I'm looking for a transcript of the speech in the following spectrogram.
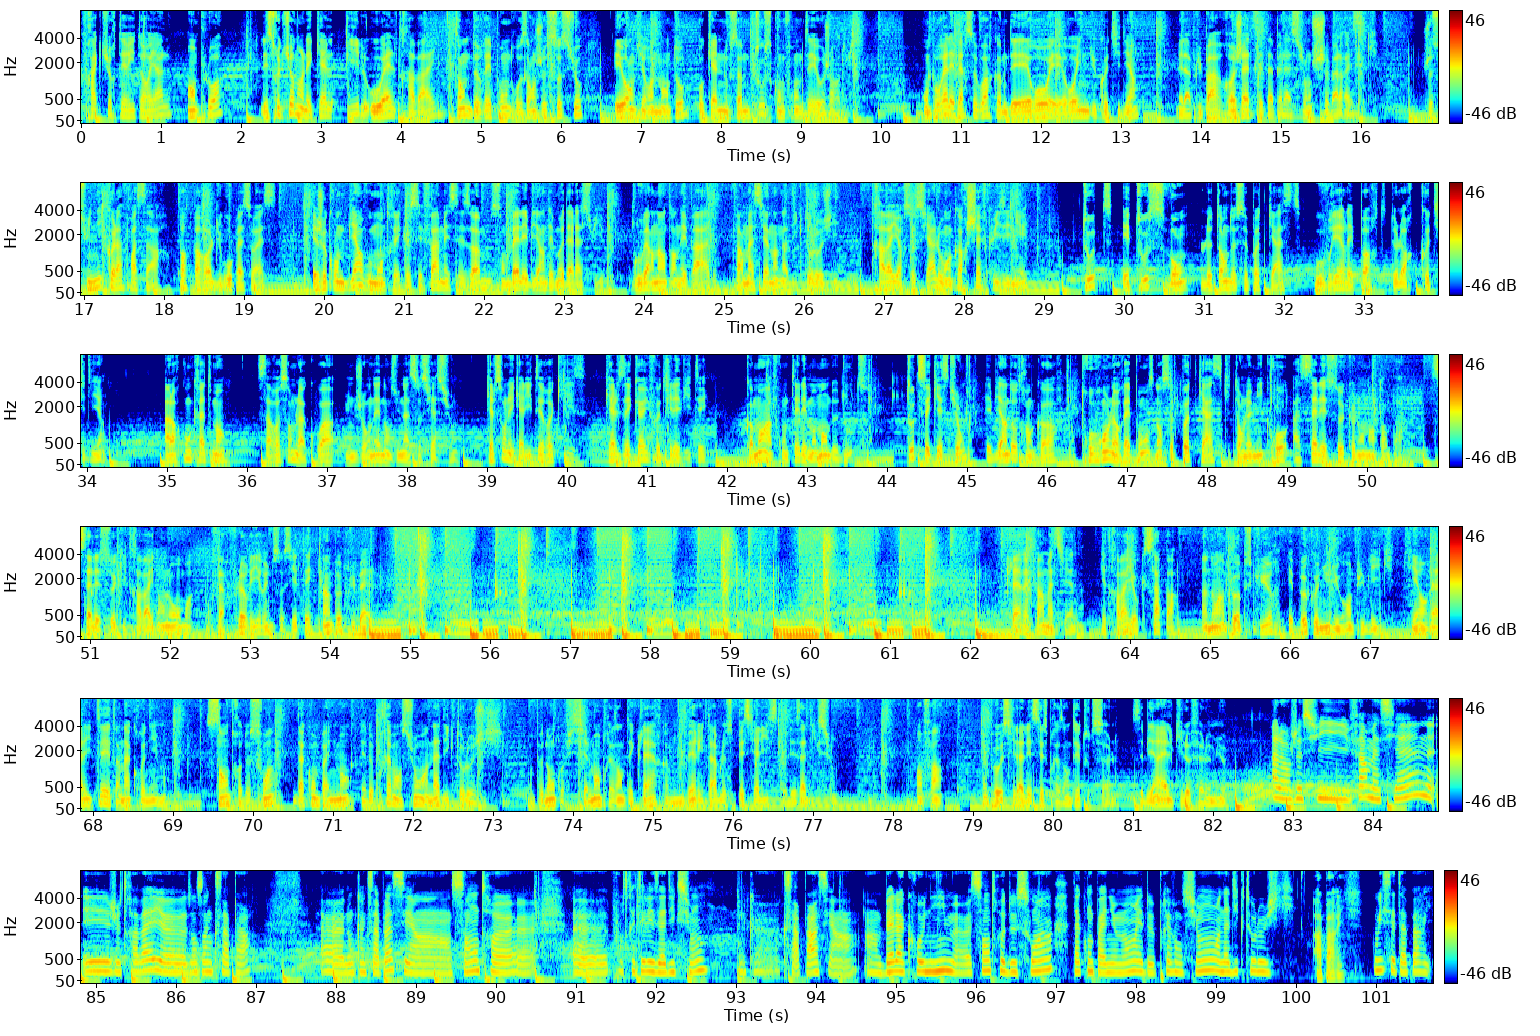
fracture territoriale, emploi, les structures dans lesquelles il ou elle travaille tentent de répondre aux enjeux sociaux et environnementaux auxquels nous sommes tous confrontés aujourd'hui. On pourrait les percevoir comme des héros et héroïnes du quotidien, mais la plupart rejettent cette appellation chevaleresque. Je suis Nicolas Froissart, porte-parole du groupe SOS, et je compte bien vous montrer que ces femmes et ces hommes sont bel et bien des modèles à suivre. Gouvernante en EHPAD, pharmacienne en addictologie, travailleur social ou encore chef cuisinier, toutes et tous vont, le temps de ce podcast, ouvrir les portes de leur quotidien. Alors concrètement, ça ressemble à quoi une journée dans une association? Quelles sont les qualités requises? Quels écueils faut-il éviter? Comment affronter les moments de doute? Toutes ces questions, et bien d'autres encore, trouveront leur réponse dans ce podcast qui tend le micro à celles et ceux que l'on n'entend pas. Celles et ceux qui travaillent dans l'ombre pour faire fleurir une société un peu plus belle. Claire est pharmacienne et travaille au XAPA, un nom un peu obscur et peu connu du grand public, qui en réalité est un acronyme. Centre de soins, d'accompagnement et de prévention en addictologie. On peut donc officiellement présenter Claire comme une véritable spécialiste des addictions. Enfin, on peut aussi la laisser se présenter toute seule. C'est bien elle qui le fait le mieux. Alors, je suis pharmacienne et je travaille euh, dans un XAPA. Euh, donc, un XAPA, c'est un centre euh, euh, pour traiter les addictions. Donc, euh, XAPA, c'est un, un bel acronyme, Centre de soins, d'accompagnement et de prévention en addictologie. À Paris. Oui, c'est à Paris.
